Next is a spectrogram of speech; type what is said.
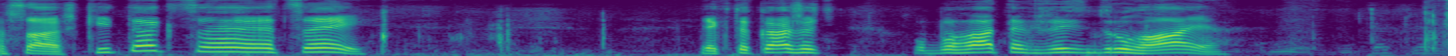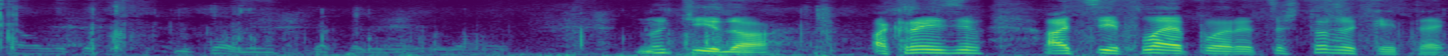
е, Саш, кейтек це цей. Як то кажуть, у багатих жизнь другая. Ну ті, да. А крейзі, а ці флепери, це ж теж кейтек.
